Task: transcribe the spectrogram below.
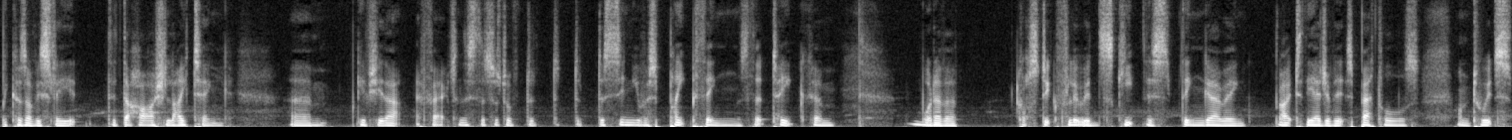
because obviously the, the harsh lighting um, gives you that effect, and this the sort of the, the, the sinuous pipe things that take um, whatever caustic fluids keep this thing going right to the edge of its petals onto its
